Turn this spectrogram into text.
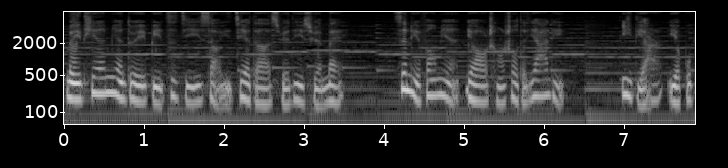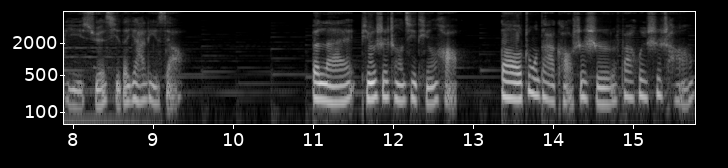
每天面对比自己小一届的学弟学妹，心理方面要承受的压力，一点儿也不比学习的压力小。本来平时成绩挺好，到重大考试时发挥失常，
